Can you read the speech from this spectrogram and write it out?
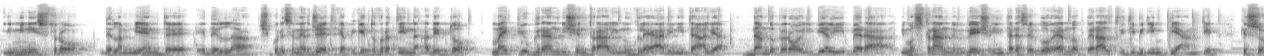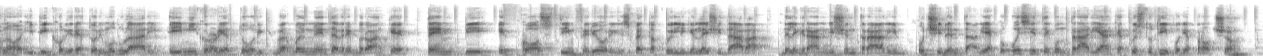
il ministro dell'Ambiente e della Sicurezza Energetica, Pichetto Frattin, ha detto mai più grandi centrali nucleari in Italia, dando però il via libera, dimostrando invece l'interesse del governo per altri tipi di impianti, che sono i piccoli reattori modulari e i microreattori, che probabilmente avrebbero anche tempi e costi inferiori rispetto a quelli che lei citava delle grandi centrali occidentali. Ecco, voi siete contrari anche a questo tipo di approccio?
